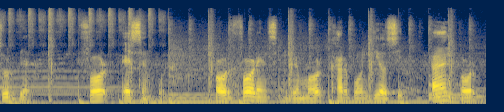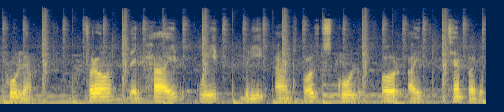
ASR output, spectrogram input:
survival. For example, our forests remove carbon dioxide and our pollution from the air we breathe and also cool our air temperature,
